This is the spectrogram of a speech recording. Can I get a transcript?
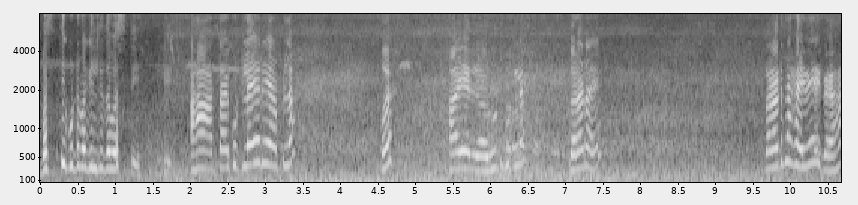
बसती कुठं बघील तिथं बसती? हा आता कुठला एरिया आपला? होय? हा एरिया रूट कुठला? कराड आहे. कराडचा हायवे आहे का हा?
